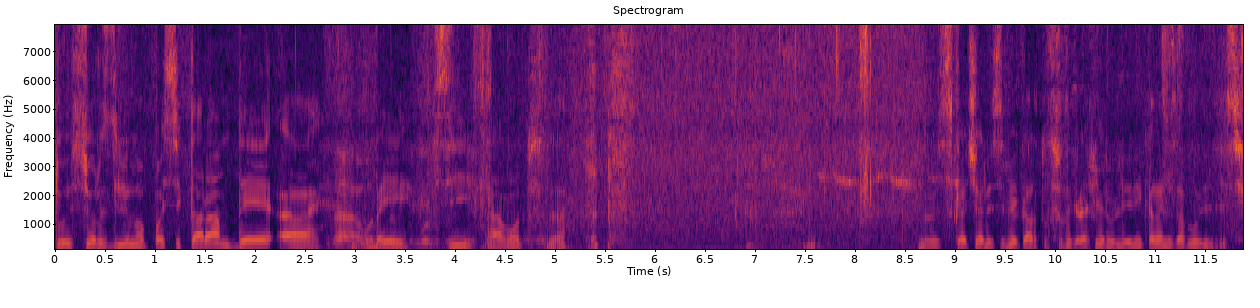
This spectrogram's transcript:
То есть все разделено по секторам D, A, Да, вот можно C. А, вот, да. То есть скачали себе карту, сфотографировали и никогда не заблудитесь.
